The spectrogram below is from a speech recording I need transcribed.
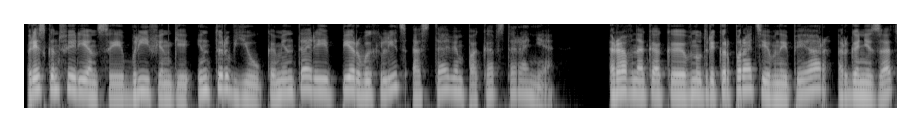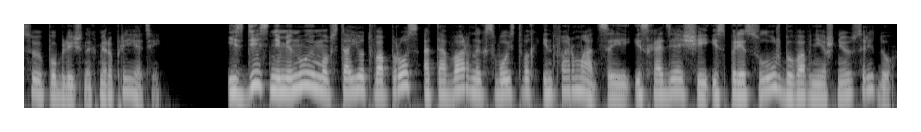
Пресс-конференции, брифинги, интервью, комментарии первых лиц оставим пока в стороне. Равно как и внутрикорпоративный пиар, организацию публичных мероприятий. И здесь неминуемо встает вопрос о товарных свойствах информации, исходящей из пресс-службы во внешнюю среду.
